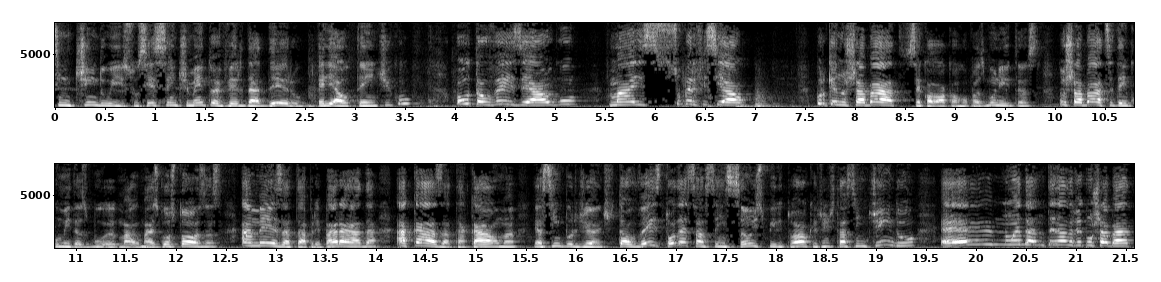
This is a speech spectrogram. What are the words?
sentindo isso? Se esse sentimento é verdadeiro, ele é autêntico, ou talvez é algo mais superficial? Porque no Shabat você coloca roupas bonitas, no Shabat você tem comidas mais gostosas, a mesa está preparada, a casa está calma e assim por diante. Talvez toda essa ascensão espiritual que a gente está sentindo é, não, é, não tem nada a ver com o Shabat.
